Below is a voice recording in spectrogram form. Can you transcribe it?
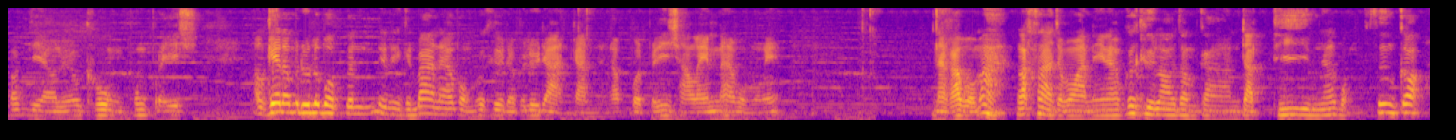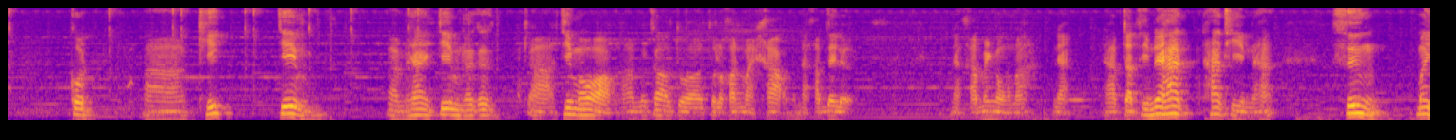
แป๊บเดียวเลยคงพุ่งเปรชโอเคเรามาดูระบบกันอื่นๆกันบ้างนะครับผมก็คือเดี๋ยวไปลุยด่านกันนะครับกดไปที่ challenge นะครับผมตรงนี้นะครับผมอะลักษณะจะประมาณนี้นะครับก็คือเราทำการจัดทีมนะครับผมซึ่งก็กดอ่าคลิกจิ้มอ่าไม่ใช่จิ้มแล้วก็ จิ้มเอาออกนะครับแล้วก็เอาตัวตัวละครใหม่เข้านะครับได้เลยนะครับไม่งงเนาะเนี่ยนะครับจัดทีมได้ 5 5 ทีมนะฮะซึ่งไม่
